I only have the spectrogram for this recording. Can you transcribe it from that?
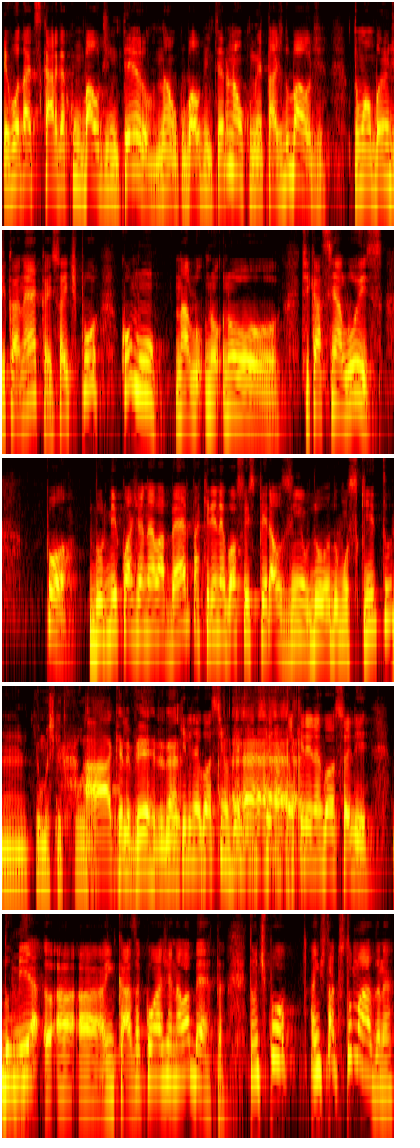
eu vou dar descarga com o balde inteiro? Não, com o balde inteiro não, com metade do balde. Tomar um banho de caneca, isso aí, tipo, comum. Na, no, no, ficar sem a luz, pô, dormir com a janela aberta, aquele negócio espiralzinho do, do mosquito. Hum, que o mosquito pousa. Ah, aquele verde, né? Aquele negocinho verde, é. aquele negócio ali. Dormir a, a, a, em casa com a janela aberta. Então, tipo, a gente está acostumado, né?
